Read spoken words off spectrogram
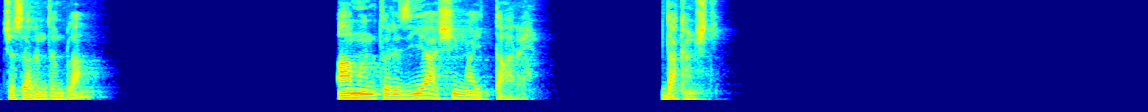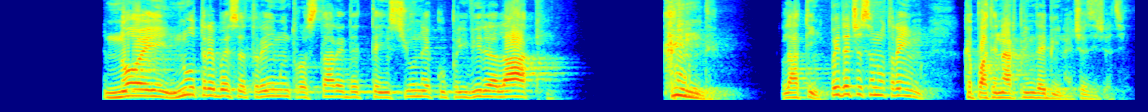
ce s-ar întâmpla, am întârzia și mai tare dacă am ști. Noi nu trebuie să trăim într-o stare de tensiune cu privire la când, la timp. Păi de ce să nu trăim? Că poate ne-ar prinde bine. Ce ziceți?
